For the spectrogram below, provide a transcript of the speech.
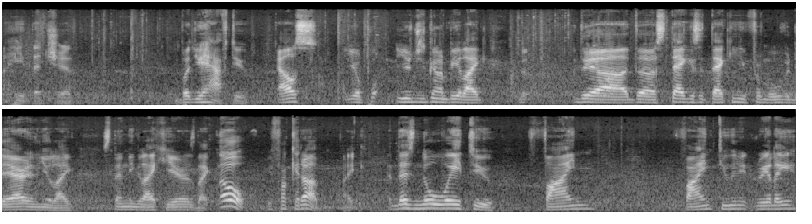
I hate that shit. But you have to. Else, you're you're just gonna be like, the the, uh, the stag is attacking you from over there, and you're like standing like here. It's like, no, you fuck it up. Like, and there's no way to fine fine tune it really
